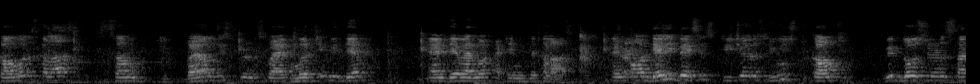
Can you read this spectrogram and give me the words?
commerce class, some biology students were merging with them and they were not attending the class. And on daily basis, teachers used to come with those students, sir,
